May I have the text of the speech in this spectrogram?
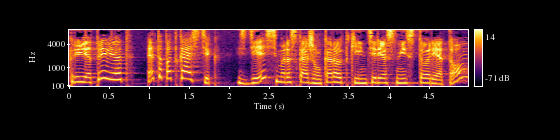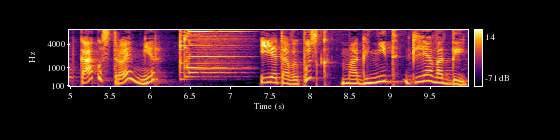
Привет-привет! Это подкастик. Здесь мы расскажем короткие интересные истории о том, как устроен мир. И это выпуск «Магнит для воды».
